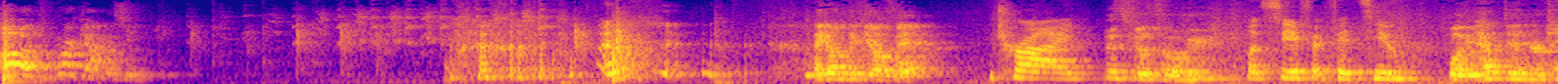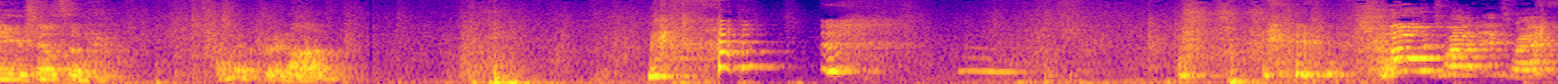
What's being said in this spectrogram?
Oh, it's a workout machine. I don't think you'll fit. Try. This feels so weird. Let's see if it fits you. Well, you have to entertain yourself so. How do I put it on? Oh, it's wet, it's wet.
